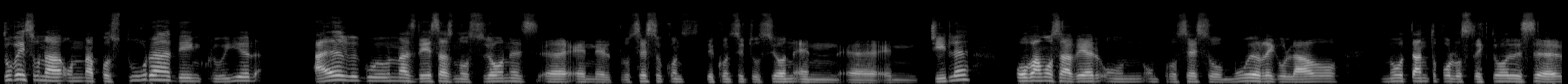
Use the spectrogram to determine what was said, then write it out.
¿Tú ves una, una postura de incluir algunas de esas nociones eh, en el proceso de constitución en, eh, en Chile o vamos a ver un, proceso muy regulado, no tanto por los sectores eh,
